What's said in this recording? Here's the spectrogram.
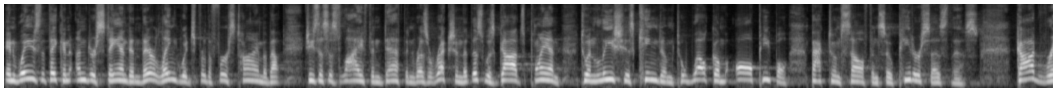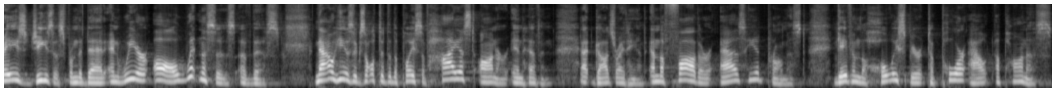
in ways that they can understand in their language for the first time about Jesus' life and death and resurrection, that this was God's plan to unleash his kingdom, to welcome all people back to himself. And so Peter says this God raised Jesus from the dead, and we are all witnesses of this. Now he is exalted to the place of highest honor in heaven at God's right hand. And the Father, as he had promised, gave him the Holy Spirit to pour out upon us,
